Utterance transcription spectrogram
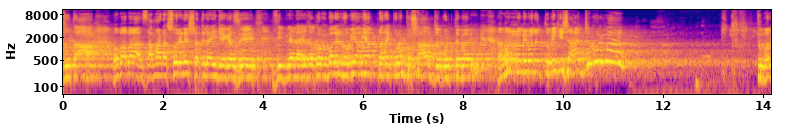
জুতা। ও বাবা, জামাটা শরীরের সাথে লাইগে গেছে। জিব্রেলায় যখন বলে, নবী, আমি আপনারে কোনো সাহায্য করতে পারি? আমার নবী বলে, তুমি কি সাহায্য করবা? তোমার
